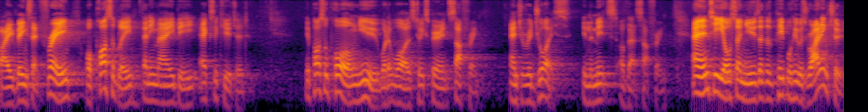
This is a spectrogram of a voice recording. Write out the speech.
by being set free or possibly that he may be executed. The Apostle Paul knew what it was to experience suffering and to rejoice in the midst of that suffering. And he also knew that the people he was writing to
